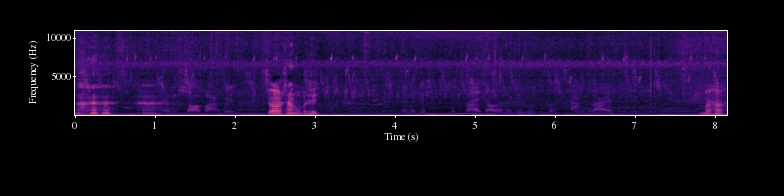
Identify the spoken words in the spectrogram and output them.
មួយវិញតែវាខ្យល់ខ្លាំងពេកខ្យល់ខ្លាំងពេកតែណាគេគប់ខ្សែចោលណាគេលួចខាងខ្សែបាទ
